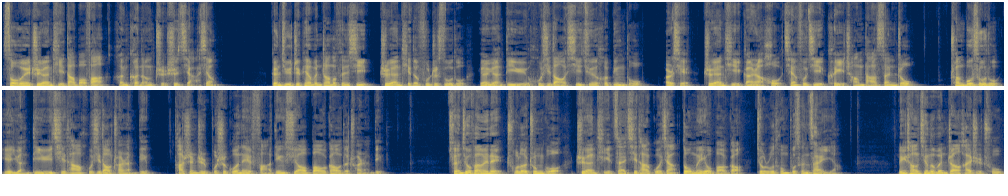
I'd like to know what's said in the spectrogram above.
所谓支原体大爆发很可能只是假象。根据这篇文章的分析，支原体的复制速度远远低于呼吸道细菌和病毒，而且支原体感染后潜伏期可以长达三周，传播速度也远低于其他呼吸道传染病。它甚至不是国内法定需要报告的传染病。全球范围内，除了中国，支原体在其他国家都没有报告，就如同不存在一样。李长青的文章还指出，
